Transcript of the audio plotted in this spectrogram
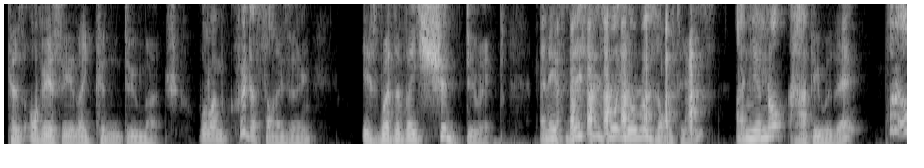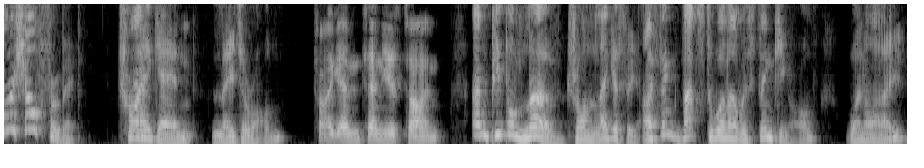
because obviously they couldn't do much. What I'm criticizing is whether they should do it. And if this is what your result is, and you're not happy with it, put it on the shelf for a bit. Try Yeah. again later on. Try again in ten years' time. And people love Tron Legacy. I think that's the one I was thinking of when I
